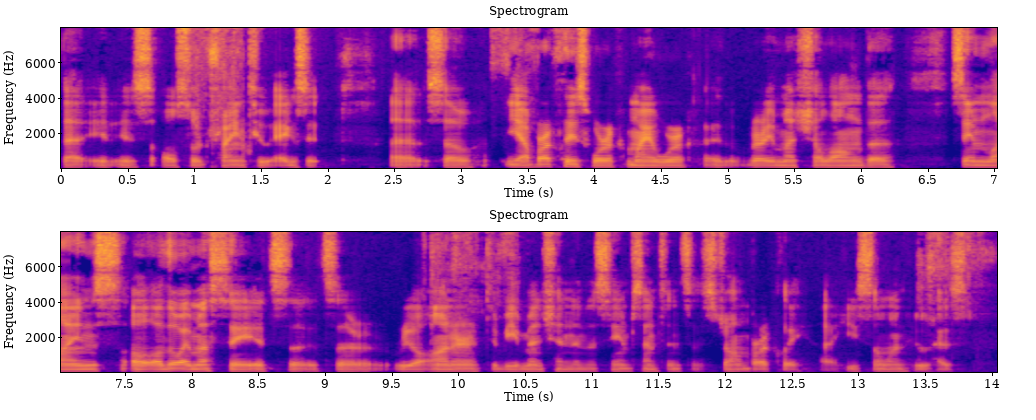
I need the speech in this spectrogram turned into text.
that it is also trying to exit. so yeah, Barclay's work, my work, very much along the same lines. Although I must say it's a, it's a real honor to be mentioned in the same sentence as John Barclay. Uh, he's someone who has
